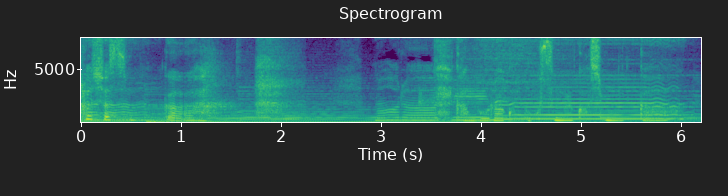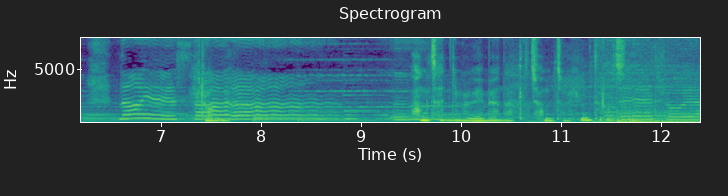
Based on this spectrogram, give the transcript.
그러셨습니까? 내가 뭐라고 목숨을 거십니까? 이러면 황자님을 외면하기 점점 힘들어지는데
